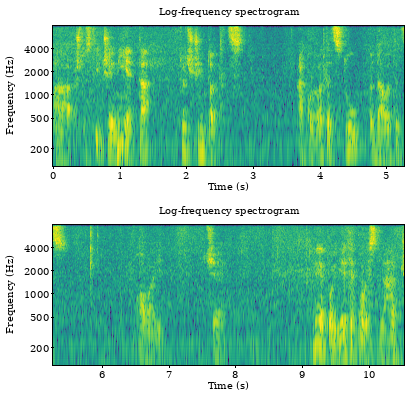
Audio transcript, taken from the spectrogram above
A što se tiče nijeta, to će činiti otac. Ako je otac tu, onda otac ovaj, će lijepo je dijete povesti na hač.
